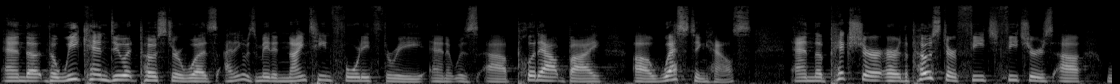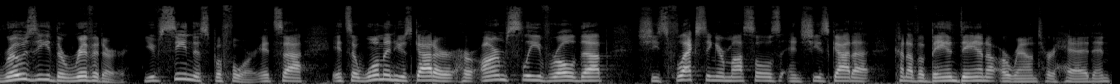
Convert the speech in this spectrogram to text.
And the, the We Can Do It poster was, I think it was made in 1943, and it was uh, put out by uh, Westinghouse. And the picture or the poster fe- features uh, Rosie the Riveter. You've seen this before. It's a, uh, it's a woman who's got her, her arm sleeve rolled up. She's flexing her muscles and she's got a kind of a bandana around her head. And,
